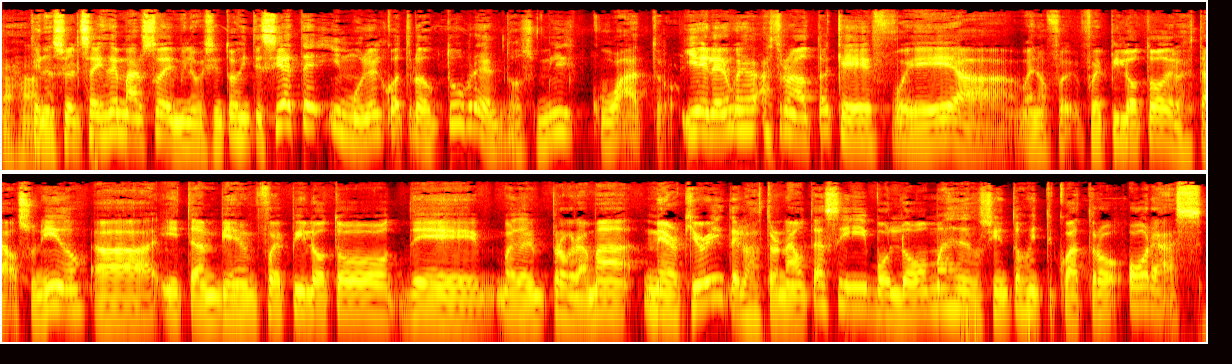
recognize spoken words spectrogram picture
Ajá. que nació el 6 de marzo de 1927 y murió el 4 de octubre del 2004. Y él era un astronauta que fue, ah, bueno, fue, fue piloto de los Estados Unidos ah, y también fue piloto de, bueno, del programa Mercury de los astronautas y voló más de 224 horas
